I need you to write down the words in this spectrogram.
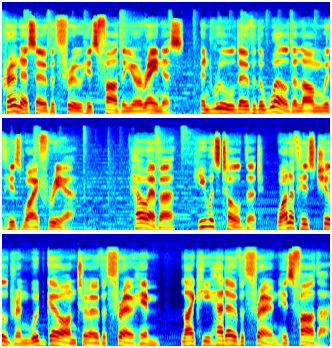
Cronus overthrew his father Uranus, and ruled over the world along with his wife Rhea. However, he was told that, one of his children would go on to overthrow him, like he had overthrown his father.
